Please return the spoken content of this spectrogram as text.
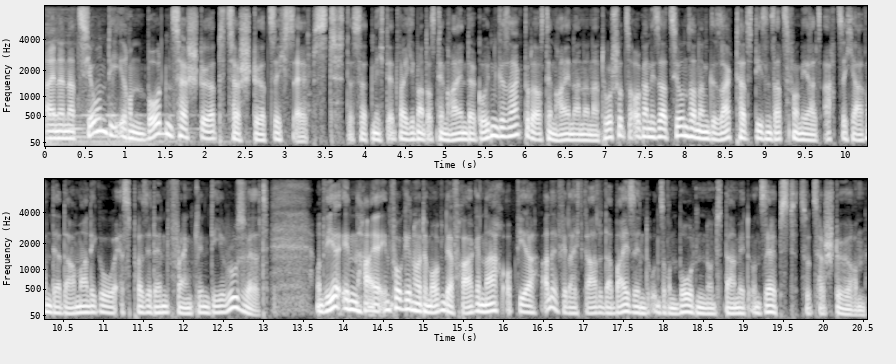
Eine Nation, die ihren Boden zerstört, zerstört sich selbst. Das hat nicht etwa jemand aus den Reihen der Grünen gesagt oder aus den Reihen einer Naturschutzorganisation, sondern gesagt hat diesen Satz vor mehr als 80 Jahren der damalige US-Präsident Franklin D. Roosevelt. Und wir in HR Info gehen heute Morgen der Frage nach, ob wir alle vielleicht gerade dabei sind, unseren Boden und damit uns selbst zu zerstören.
